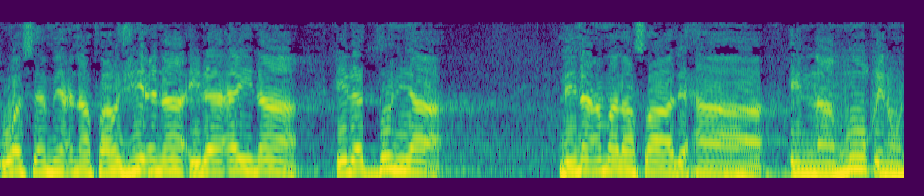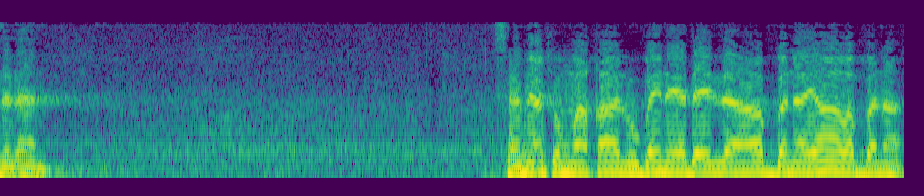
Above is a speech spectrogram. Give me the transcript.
وسمعنا فارجعنا إلى أين؟ إلى الدنيا لنعمل صالحا. إنا موقنون الآن. سمعتم ما قالوا بين يدي الله؟ ربنا يا ربنا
